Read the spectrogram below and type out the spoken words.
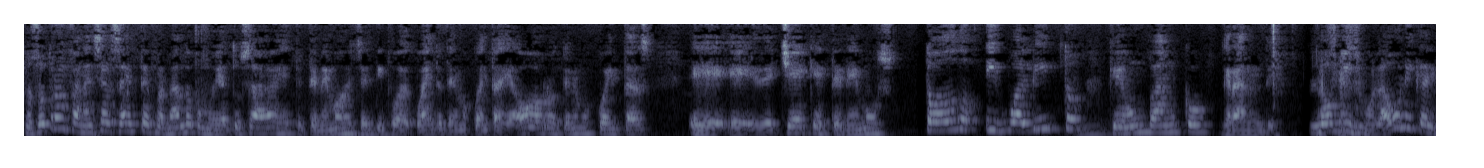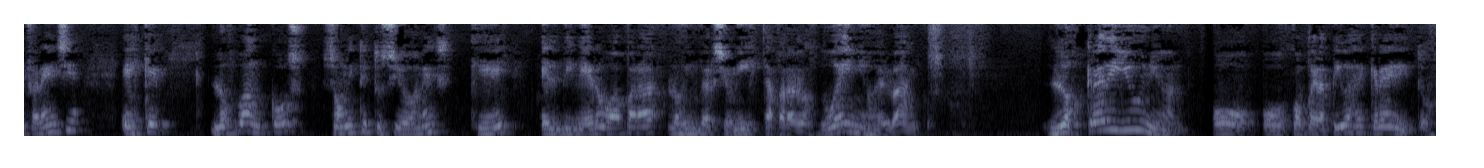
Nosotros en Financial Center, Fernando, como ya tú sabes, este, tenemos ese tipo de cuentas, tenemos cuentas de ahorro, tenemos cuentas eh, eh, de cheques, tenemos todo igualito que un banco grande. Lo mismo, la única diferencia es que los bancos son instituciones que el dinero va para los inversionistas, para los dueños del banco. Los credit union o, o cooperativas de crédito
